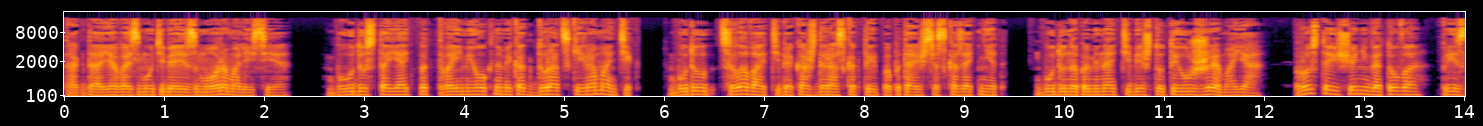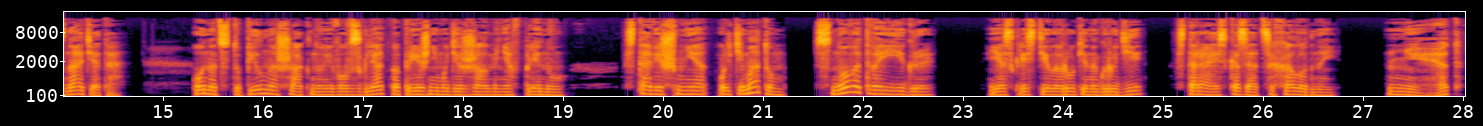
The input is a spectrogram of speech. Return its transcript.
«Тогда я возьму тебя измором, Алисия. Буду стоять под твоими окнами, как дурацкий романтик. Буду целовать тебя каждый раз, как ты попытаешься сказать «нет». Буду напоминать тебе, что ты уже моя. Просто еще не готова признать это. Он отступил на шаг, но его взгляд по-прежнему держал меня в плену. «Ставишь мне ультиматум? Снова твои игры?» Я скрестила руки на груди, стараясь казаться холодной. «Нет».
